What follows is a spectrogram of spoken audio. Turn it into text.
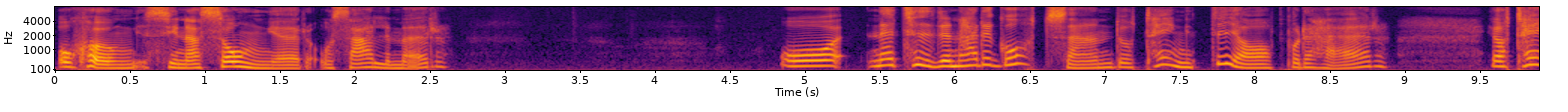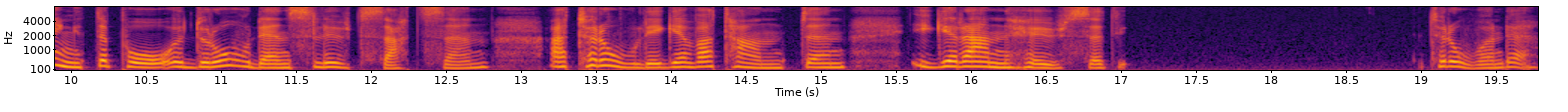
och sjöng sina sånger och salmer. Och när tiden hade gått sen, då tänkte jag på det här. Jag tänkte på och drog den slutsatsen att troligen var tanten i grannhuset troende.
